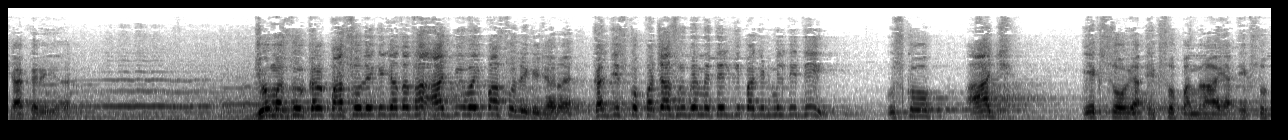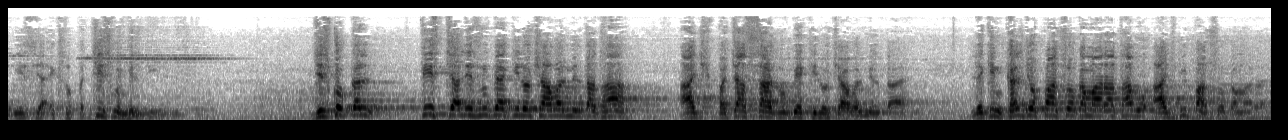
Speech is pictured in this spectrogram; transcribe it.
क्या करें यार? जो मजदूर कल 500 लेके जाता था, आज भी वही 500 लेके जा रहा है। कल जिसको 50 रुपए में तेल की पैकेट मिलती थी, उसको आज 100 या 115 या 120 या 125 में मिलती है। जिसको कल 30-40 रुपया किलो चावल मिलता था, आज 50-60 रुपये किलो चावल मिलता है। लेकिन कल जो 500 कमा रहा था, वो आज भी 500 कमा रहा है।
